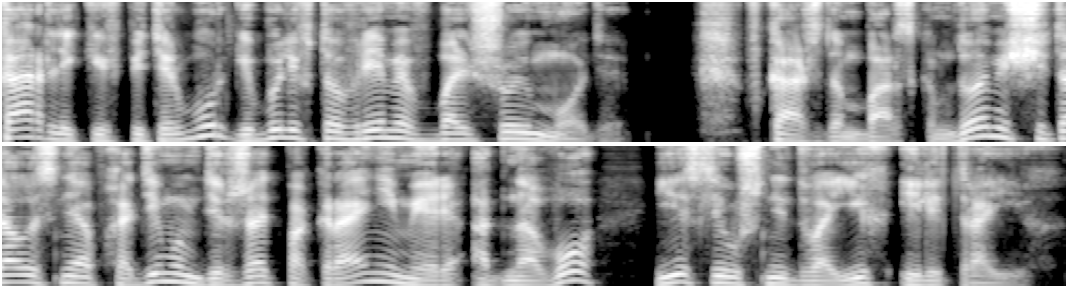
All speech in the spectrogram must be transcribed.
Карлики в Петербурге были в то время в большой моде. В каждом барском доме считалось необходимым держать по крайней мере одного, если уж не двоих или троих.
